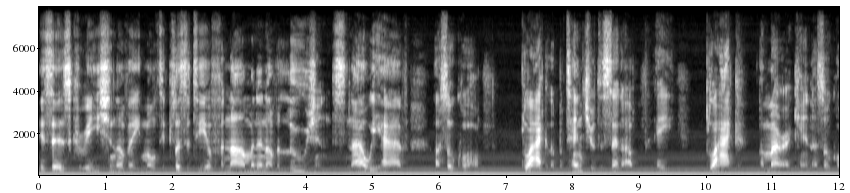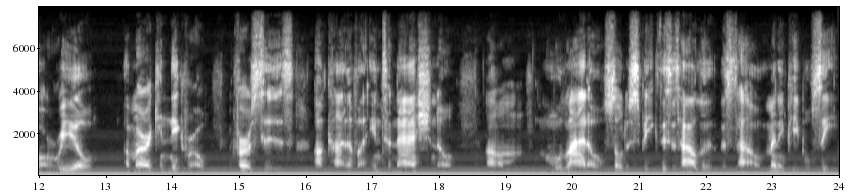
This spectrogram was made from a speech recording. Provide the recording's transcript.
it says creation of a multiplicity of phenomenon of illusions. Now we have a so-called black, the potential to set up a black American, a so-called real American Negro versus a kind of an international um, mulatto, so to speak. This is how the this is how many people see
